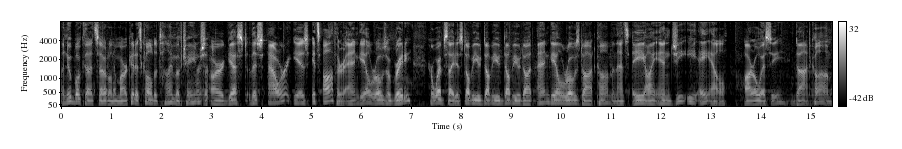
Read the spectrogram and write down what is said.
a new book that's out on the market. It's called A Time of Change. Our guest this hour is its author, Aingeal Rose O'Grady. Her website is www.aingealrose.com, and that's A I N G E A L R O S E dot com.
